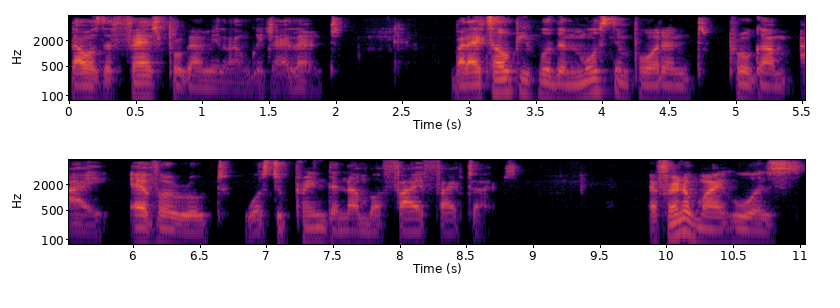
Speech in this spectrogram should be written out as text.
That was the first programming language I learned. But I tell people the most important program I ever wrote was to print the number five five times. A friend of mine who was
